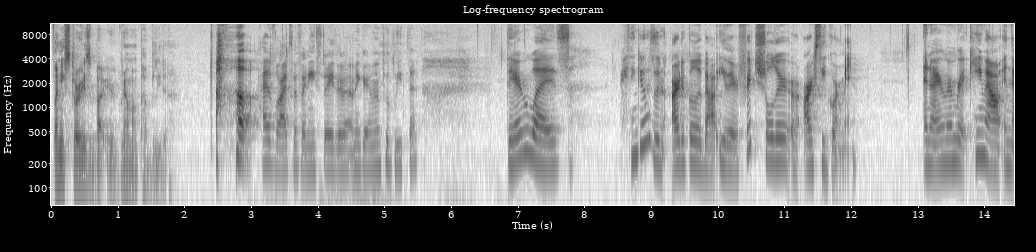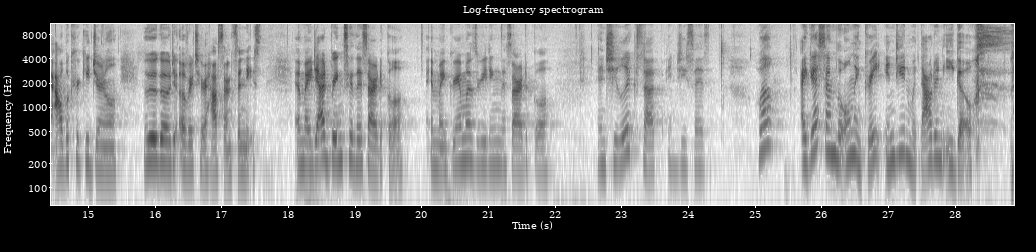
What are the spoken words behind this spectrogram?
funny stories about your grandma Pablita? I have lots of funny stories about my grandma Pablita. There was, I think it was an article about either Fritz Scholder or R.C. Gorman. And I remember it came out in the Albuquerque Journal. We would go to, over to her house on Sundays. And my dad brings her this article, and my grandma's reading this article. And she looks up and she says, Well, I guess I'm the only great Indian without an ego.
